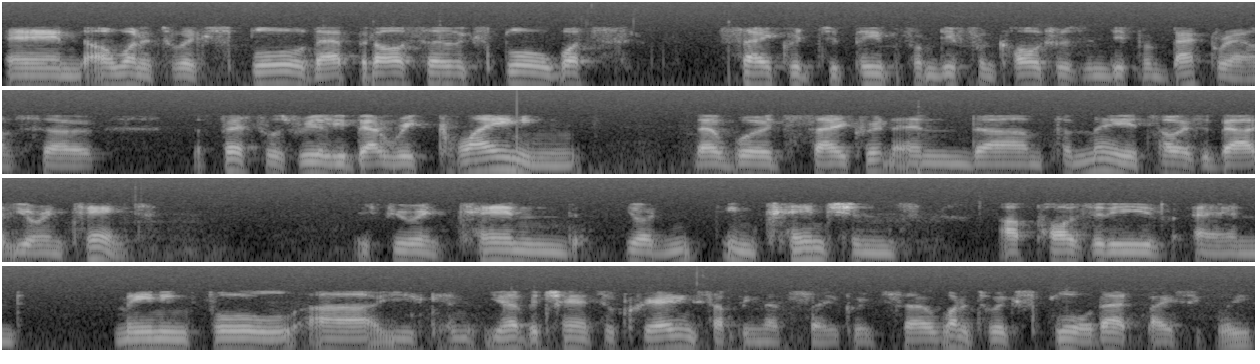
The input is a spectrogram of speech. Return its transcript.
And I wanted to explore that, but also explore what's sacred to people from different cultures and different backgrounds. So the festival is really about reclaiming that word sacred. And um, for me, it's always about your intent. If you intend, your intentions are positive and meaningful, uh, you can you have a chance of creating something that's sacred. So I wanted to explore that basically,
